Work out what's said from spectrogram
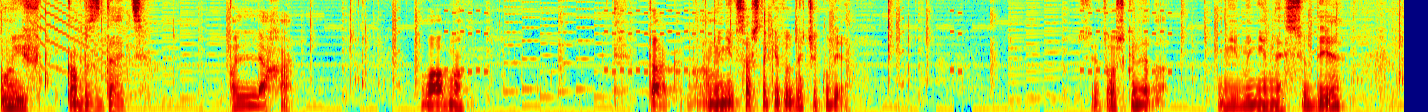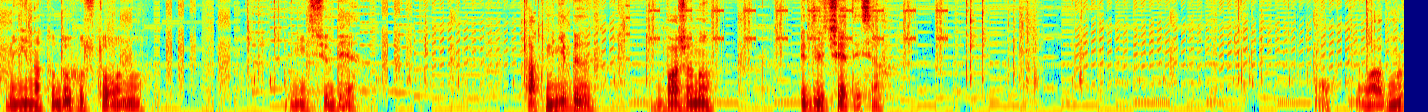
Ой, кабздець. Пляха. Ладно. Так, а мені все ж таки туди чи куди? Ще трошки не. Ні, мені не сюди. Мені на ту другу сторону. Мені сюди. Так, мені би бажано підлічитися. Ладно.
